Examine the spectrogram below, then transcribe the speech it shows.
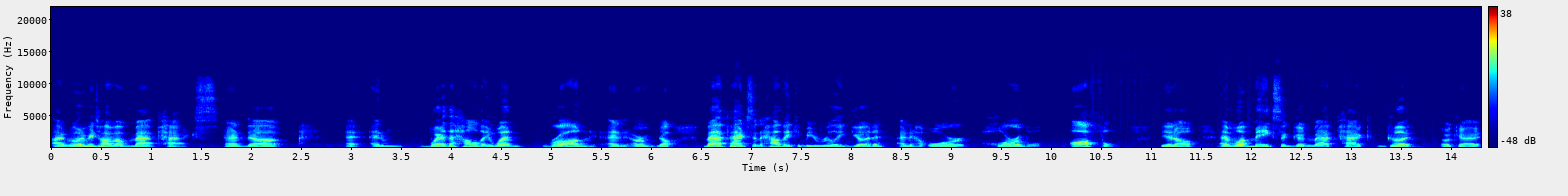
I'm going to be talking about map packs and, uh, and and where the hell they went wrong, and or no map packs and how they can be really good and or horrible, awful, you know, and what makes a good map pack good. Okay,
